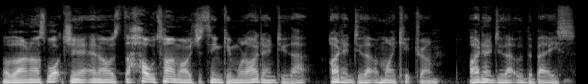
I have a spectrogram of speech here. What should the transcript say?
Blah, blah, and I was watching it, and I was the whole time I was just thinking, well, I don't do that. I don't do that with my kick drum. I don't do that with the bass.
